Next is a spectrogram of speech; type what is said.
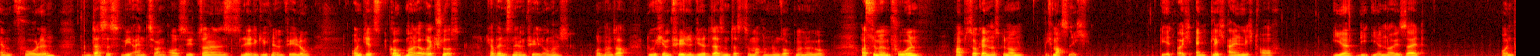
empfohlen, dass es wie ein Zwang aussieht, sondern es ist lediglich eine Empfehlung. Und jetzt kommt mal der Rückschluss. Ja, wenn es eine Empfehlung ist und man sagt, du, ich empfehle dir das und das zu machen, dann sagt man, naja, hast du mir empfohlen, hab's zur Kenntnis genommen, ich mach's nicht. Geht euch endlich ein Licht auf, ihr, die ihr neu seid und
